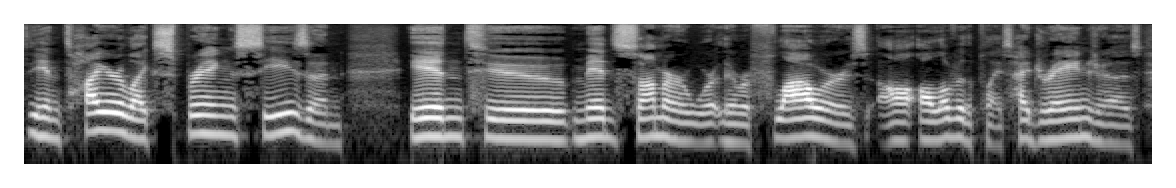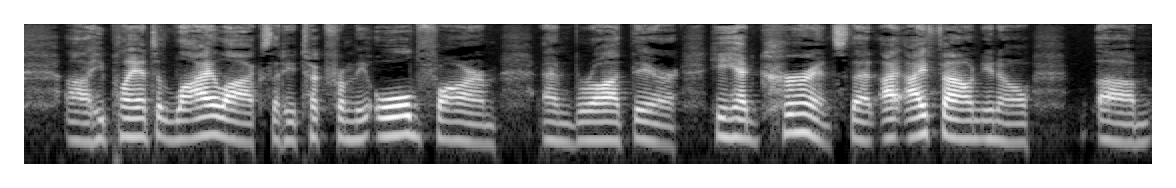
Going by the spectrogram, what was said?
the entire like spring season into midsummer where there were flowers all, all over the place, hydrangeas. Uh, he planted lilacs that he took from the old farm and brought there. He had currants that I, I found, you know, um,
